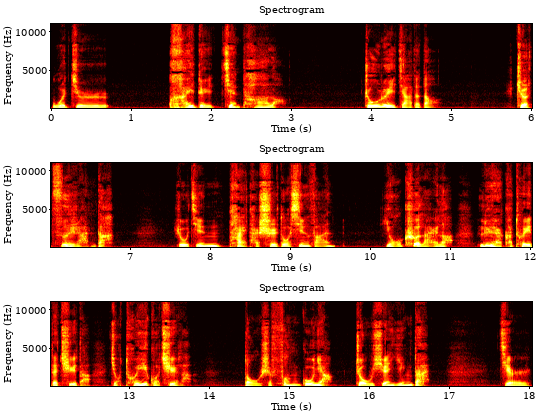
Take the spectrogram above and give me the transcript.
我今儿还得见他了。周瑞家的道：“这自然的。如今太太事多心烦，有客来了，略可推得去的就推过去了。都是凤姑娘周旋迎待，今儿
